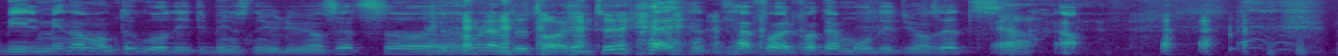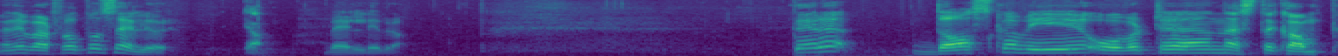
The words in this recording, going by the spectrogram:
bilen min er vant til å gå dit i begynnelsen av juli uansett, så Det kan vel hende du tar en tur. det er fare for at jeg må dit uansett. Ja. ja. Men i hvert fall på Seljord. Ja. Veldig bra. Dere, da skal vi over til neste kamp.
